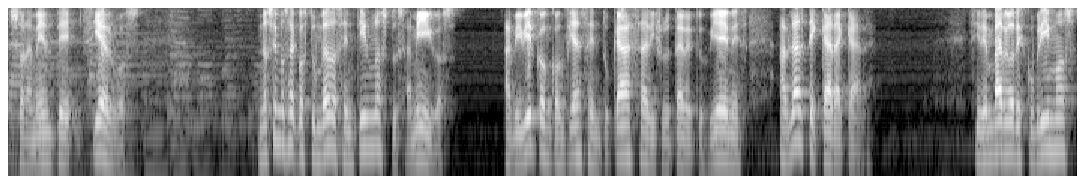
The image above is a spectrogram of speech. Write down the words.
solamente siervos. Nos hemos acostumbrado a sentirnos tus amigos, a vivir con confianza en tu casa, a disfrutar de tus bienes, a hablarte cara a cara. Sin embargo, descubrimos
